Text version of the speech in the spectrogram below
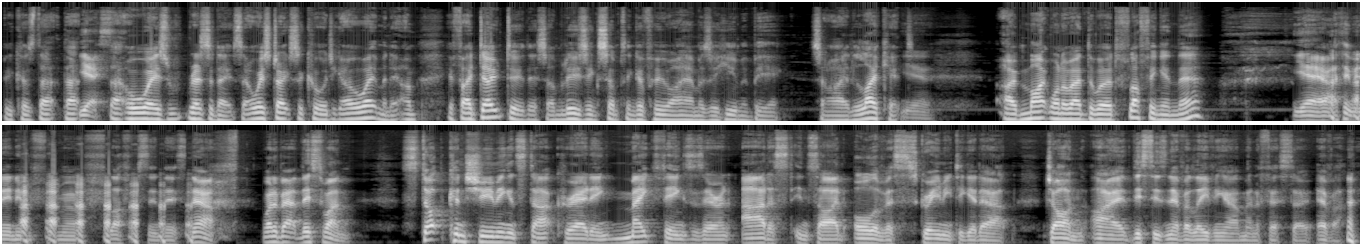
because that that Yes. that always resonates. That always strikes a chord. You go, oh wait a minute. I'm if I don't do this, I'm losing something of who I am as a human being. So I like it. Yeah. I might want to add the word fluffing in there. Yeah. I think we need some more fluffs in this. Now, what about this one? Stop consuming and start creating. Make things as there an artist inside all of us screaming to get out. John, I this is never leaving our manifesto ever.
